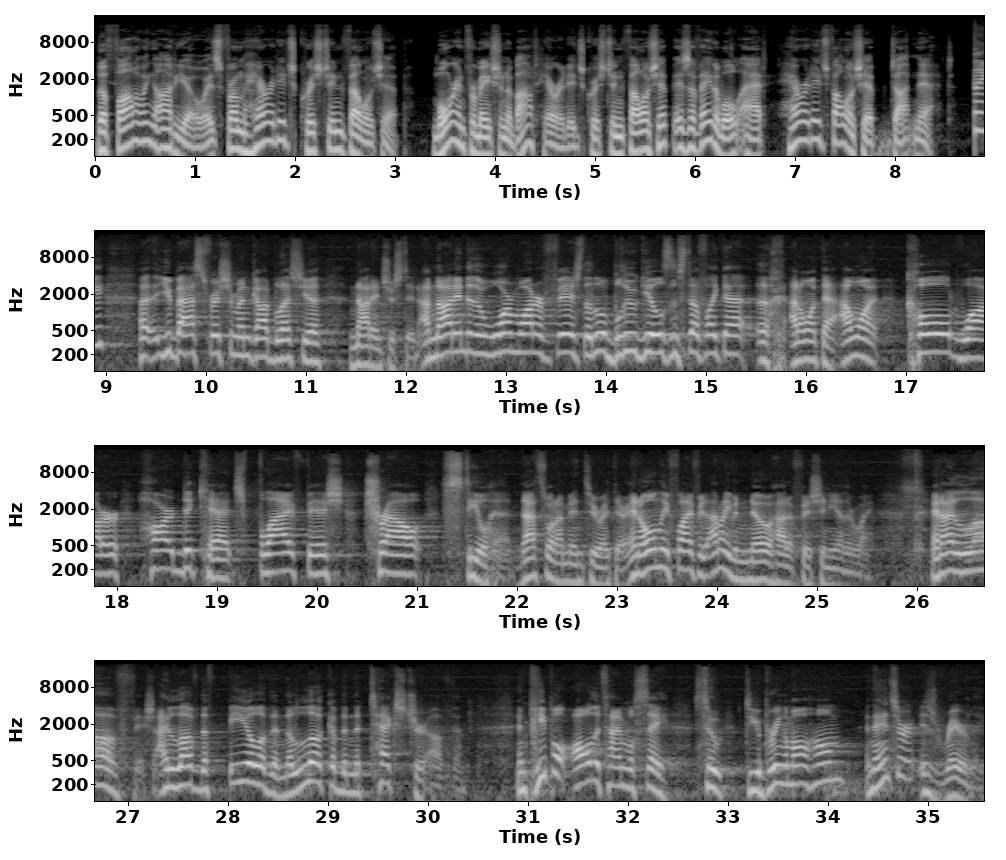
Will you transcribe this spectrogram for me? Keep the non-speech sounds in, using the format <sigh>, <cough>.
The following audio is from Heritage Christian Fellowship. More information about Heritage Christian Fellowship is available at heritagefellowship.net. Uh, you bass fishermen, God bless you, not interested. I'm not into the warm water fish, the little bluegills and stuff like that. Ugh, I don't want that. I want cold water, hard to catch, fly fish, trout, steelhead. That's what I'm into right there. And only fly fish. I don't even know how to fish any other way. And I love fish. I love the feel of them, the look of them, the texture of them. And people all the time will say, So, do you bring them all home? And the answer is rarely.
